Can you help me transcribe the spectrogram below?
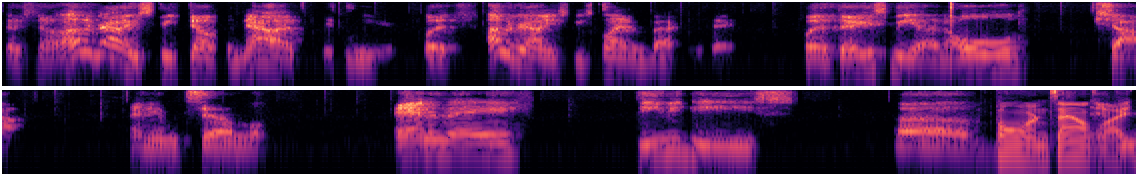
Because you know, underground used to be jumping. Now it's, it's weird, but underground used to be slamming back in the day. But there used to be an old shop, and it would sell anime, DVDs, um, porn. Sounds like.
